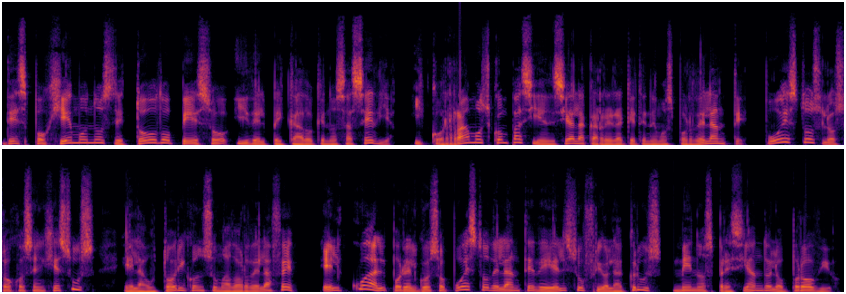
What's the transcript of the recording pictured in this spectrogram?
despojémonos de todo peso y del pecado que nos asedia, y corramos con paciencia la carrera que tenemos por delante, puestos los ojos en Jesús, el autor y consumador de la fe, el cual por el gozo puesto delante de él sufrió la cruz, menospreciando el oprobio,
